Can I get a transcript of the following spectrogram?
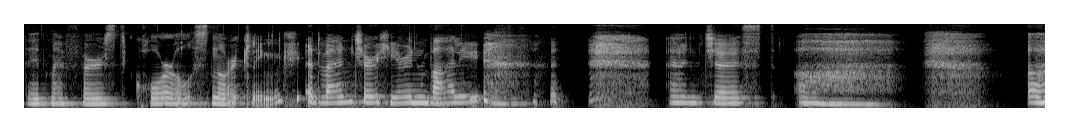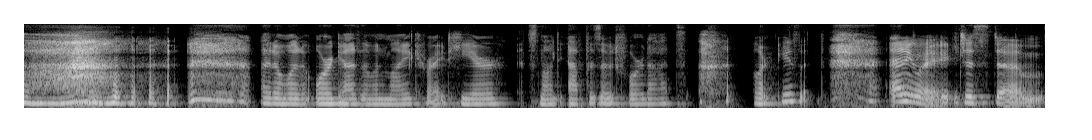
did my first coral snorkeling adventure here in Bali. and just, ah. Oh, oh. I don't want to orgasm on mic right here. It's not the episode for that. or is it? Anyway, just um,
